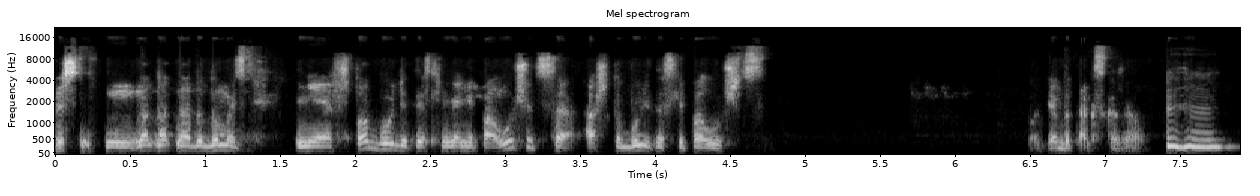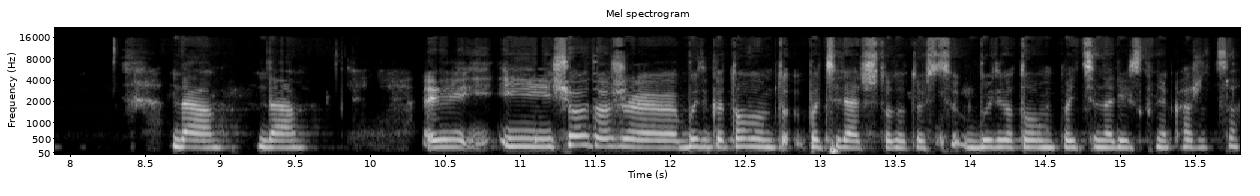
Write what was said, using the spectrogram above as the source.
есть надо, надо думать не что будет, если у меня не получится, а что будет, если получится. Вот я бы так сказал. Угу. Да, да. И, и еще тоже быть готовым потерять что-то, то есть быть готовым пойти на риск, мне кажется.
